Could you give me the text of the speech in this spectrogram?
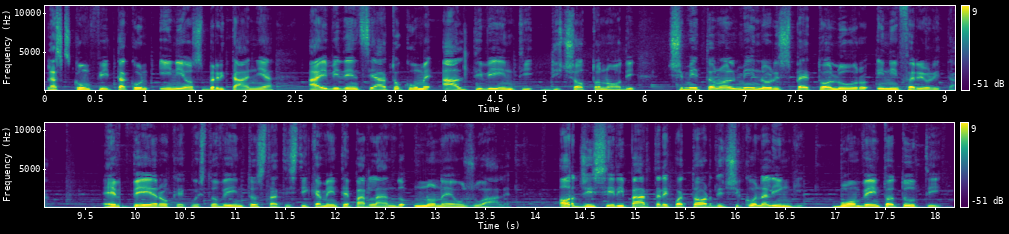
La sconfitta con Ineos Britannia ha evidenziato come alti venti, 18 nodi, ci mettono almeno rispetto a loro in inferiorità. È vero che questo vento, statisticamente parlando, non è usuale. Oggi si riparte alle 14 con Alinghi. Buon vento a tutti!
